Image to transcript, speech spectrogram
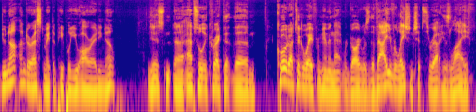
do not underestimate the people you already know. Yes, uh, absolutely correct. That the quote I took away from him in that regard was the value of relationships throughout his life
